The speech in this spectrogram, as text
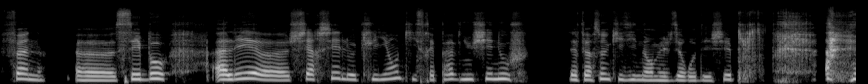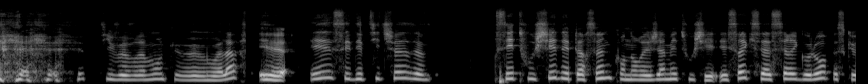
fun. c'est beau aller chercher le client qui serait pas venu chez nous. La personne qui dit non mais zéro déchet, tu veux vraiment que voilà. Et c'est des petites choses c'est toucher des personnes qu'on n'aurait jamais touchées. Et c'est vrai que c'est assez rigolo parce que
